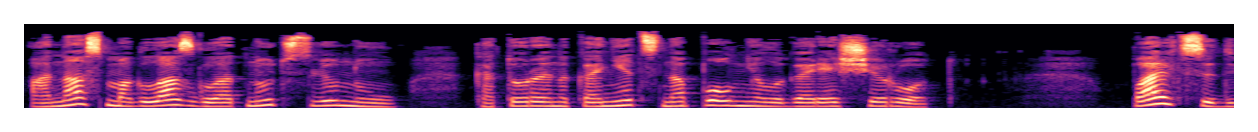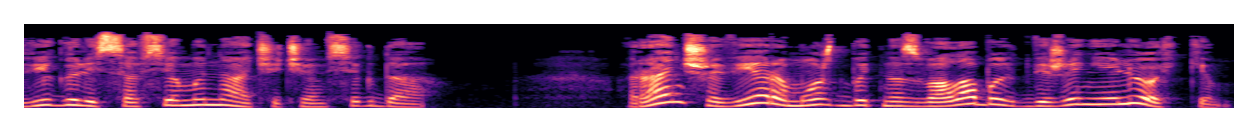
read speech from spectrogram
Она смогла сглотнуть слюну, которая, наконец, наполнила горящий рот. Пальцы двигались совсем иначе, чем всегда. Раньше Вера, может быть, назвала бы их движение легким,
